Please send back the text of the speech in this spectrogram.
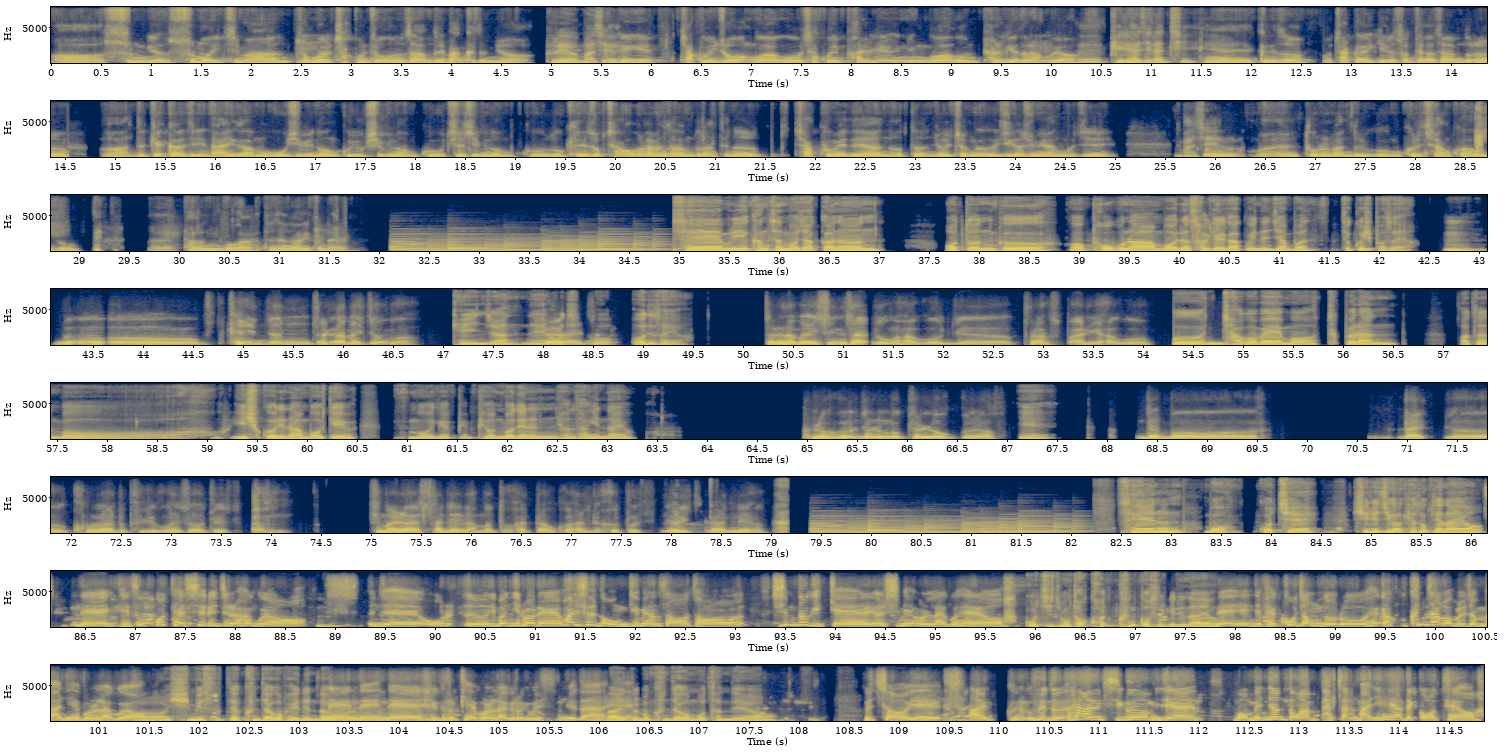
어, 숨겨, 숨어 있지만, 정말 작품 좋은 사람들이 많거든요. 그래요, 맞아요. 그러니까 이게 작품이 좋은 거하고 작품이 팔리는 거하고는 별개더라고요. 예, 비례하진 않지. 예, 예. 그래서 어, 작가의 길을 선택한 사람들은, 어, 늦게까지 나이가 뭐 50이 넘고 60이 넘고 70이 넘고도 계속 작업을 하는 사람들한테는 작품에 대한 어떤 열정과 의지가 중요한 거지. 맞아요. 그걸 뭐, 예? 돈을 만들고 뭐 그렇지 않고 하고는 좀 예, 다른 것 같은 생각이 드네요. 새 우리 강천모 작가는 어떤 그 어, 포부나 뭐 이런 설계를 갖고 있는지 한번 듣고 싶어서요. 음, 뭐 개인전 전람회죠 뭐 개인전. 네, 네, 어디, 저- 어, 어디서요? 전람회 신사동하고 이제 프랑스 파리하고 그 음. 작업에 뭐 특별한 어떤 뭐 이슈거리나 뭐뭐 이게 변- 변모되는 현상이 있나요? 그런 건 저는 뭐 별로 없고요. 예. 근데 뭐 날, 저, 코로나도 풀리고 해서 저 히말라야 산에를 한 번 더 갔다 올까 하는데 그것도 여의치가 않네요. 새해는 뭐 꽃의 시리즈가 계속 되나요? 네, 계속 호텔 시리즈를 하고요. 음. 이제 올, 어, 이번 1월에 화실도 옮기면서 더 심도 깊게 열심히 해보려고 해요. 꽃이 좀 더 큰 꽃을 그리나요? 네, 이제 100호 정도로 해갖고 큰 작업을 좀 많이 해보려고요. 아, 힘 있을 때 큰 작업 해야 된다고 네, 그러더라고요. 네, 네. 그렇게 해보려고 그러고 있습니다. 나이 예. 들면 큰 작업 못 한대요. 그쵸, 예. 아, 그, 그래도 한 지금 이제 뭐 몇 년 동안 바짝 많이 해야 될 것 같아요.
